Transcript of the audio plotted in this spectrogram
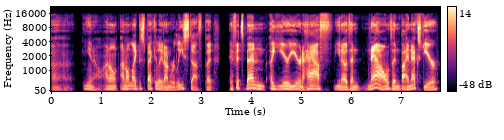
Uh, you know, I don't. I don't like to speculate on release stuff, but if it's been a year, year and a half, you know, then now, then by next year,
